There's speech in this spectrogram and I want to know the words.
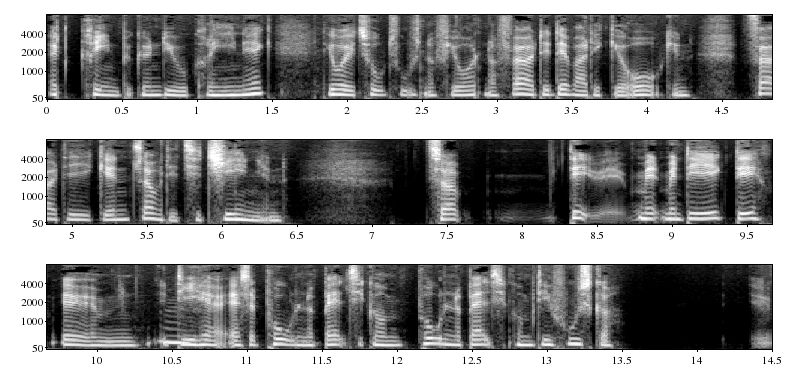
at krigen begyndte i Ukraine. Ikke? Det var i 2014, og før det, det var det Georgien. Før det igen, så var det Tjetjenien. Så det, men, men det er ikke det, øh, mm. de her, altså Polen og Baltikum. Polen og Baltikum, de husker øh,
